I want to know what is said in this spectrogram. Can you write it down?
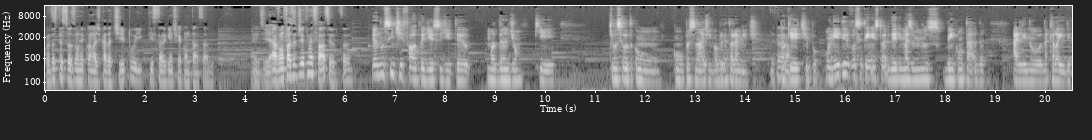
quantas pessoas vão reclamar de cada tipo e que história que a gente quer contar, sabe? A gente, ah, vamos fazer do jeito mais fácil, sabe? Eu não senti falta disso de ter uma dungeon que que você luta com com o personagem obrigatoriamente. Porque tipo, o Nidir você tem a história dele mais ou menos bem contada ali no naquela ilha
